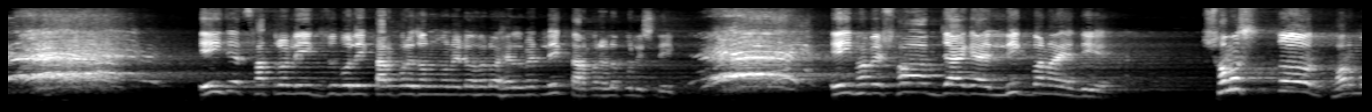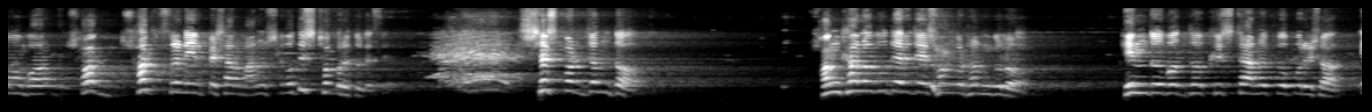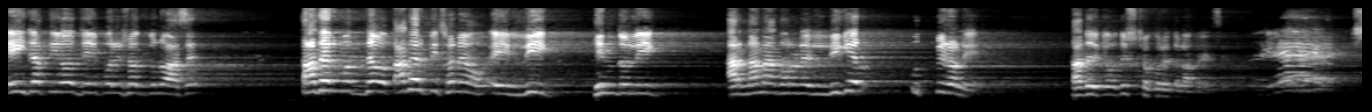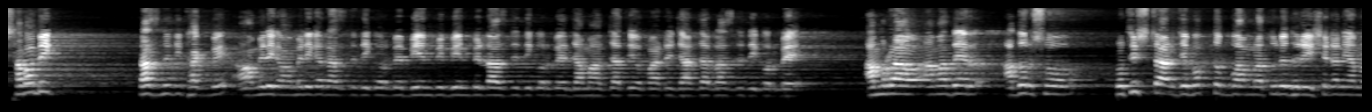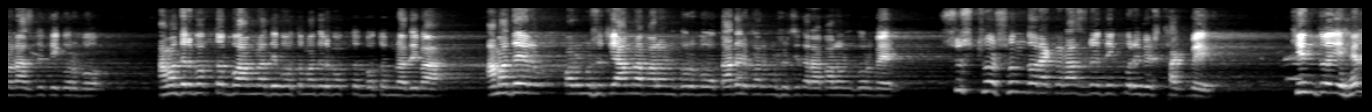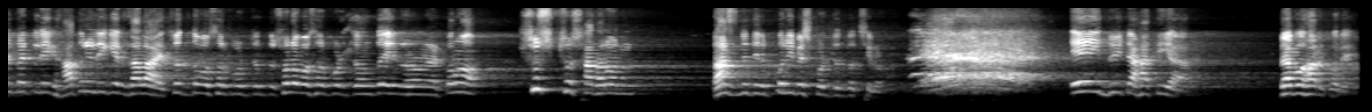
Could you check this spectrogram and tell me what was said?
এই যে ছাত্রলীগ, যুবলীগ, তারপরে জন্ম নিল হলো হেলমেট লীগ, তারপরে হলো পুলিশ লীগ। এইভাবে সব জায়গায় লীগ বানায় দিয়ে সমস্ত ধর্ম সব সব শ্রেণির পেশার মানুষকে অতিষ্ঠ করে তুলেছে। শেষ পর্যন্ত সংখ্যালঘুদের যে সংগঠনগুলো, হিন্দু, বৌদ্ধ, খ্রিস্টান, ঐক্য পরিষদ, এই জাতীয় যে পরিষদগুলো আছে, তাদের মধ্যেও, তাদের পিছনেও এই লীগ, হিন্দু লীগ আর নানা ধরনের লীগের উৎপীড়নে তাদেরকে অতিষ্ঠ করে তোলা হয়েছে। স্বাভাবিক রাজনীতি থাকবে, আওয়ামী লীগ আওয়ামী লীগের রাজনীতি করবে, বিএনপি বিএনপির রাজনীতি করবে, জামাত জাতীয় পার্টি যার যার রাজনীতি করবে। আমরা আমাদের আদর্শ প্রতিষ্ঠার যে বক্তব্য আমরা তুলে ধরি, সেটা নিয়ে আমরা রাজনীতি করব। আমাদের বক্তব্য আমরা দেব, তোমাদের বক্তব্য তোমরা দেবা। আমাদের কর্মসূচি আমরা পালন করব, তাদের কর্মসূচি তারা পালন করবে। সুষ্ঠু, সুন্দর একটা রাজনৈতিক পরিবেশ থাকবে। কিন্তু এই হেলমেট লীগ, হাতুড়ি লীগের জ্বালায় চোদ্দ বছর পর্যন্ত, ষোলো বছর পর্যন্ত এই ধরনের কোন সুষ্ঠু সাধারণ রাজনীতির পরিবেশ পর্যন্ত ছিল এই দুইটা হাতিয়ার ব্যবহার করে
